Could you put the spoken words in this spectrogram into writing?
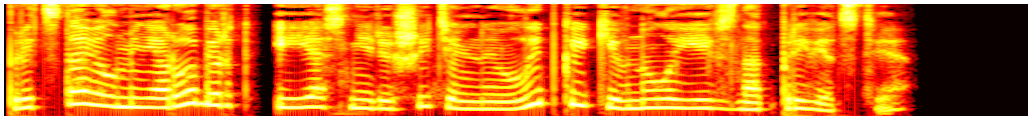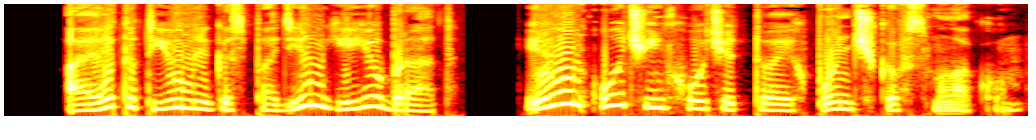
Представил меня Роберт, и я с нерешительной улыбкой кивнула ей в знак приветствия. «А этот юный господин — ее брат, и он очень хочет твоих пончиков с молоком.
